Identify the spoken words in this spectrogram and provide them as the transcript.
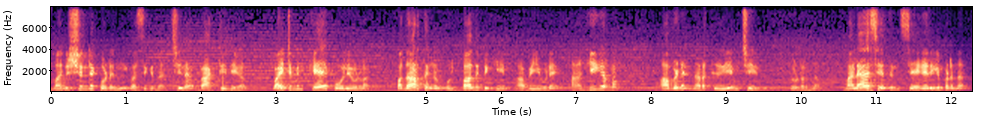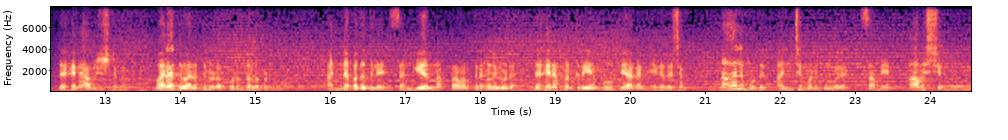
മനുഷ്യന്റെ കുടലിൽ വസിക്കുന്ന ചില ബാക്ടീരിയകൾ വൈറ്റമിൻ കെ പോലെയുള്ള പദാർത്ഥങ്ങൾ ഉൽപ്പാദിപ്പിക്കുകയും അവയുടെ ആഗീകരണം അവിടെ നടക്കുകയും ചെയ്യുന്നു. തുടർന്ന് മലാശയത്തിൽ ശേഖരിക്കപ്പെടുന്ന ദഹന അവശിഷ്ടങ്ങൾ മലദ്വാരത്തിലൂടെ പുറന്തള്ളപ്പെടുന്നു. അന്നപഥത്തിലെ സങ്കീർണ പ്രവർത്തനങ്ങളിലൂടെ ദഹന പ്രക്രിയ പൂർത്തിയാകാൻ ഏകദേശം നാല് മുതൽ അഞ്ച് മണിക്കൂർ വരെ സമയം ആവശ്യമാണ്.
